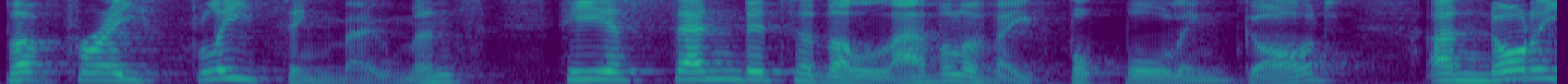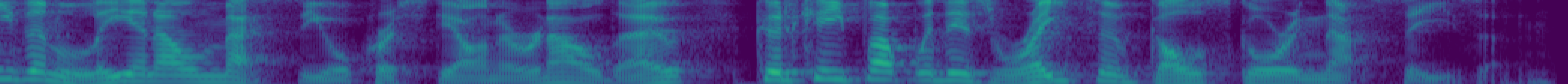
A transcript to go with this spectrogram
but for a fleeting moment, he ascended to the level of a footballing god, and not even Lionel Messi or Cristiano Ronaldo could keep up with his rate of goal scoring that season.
